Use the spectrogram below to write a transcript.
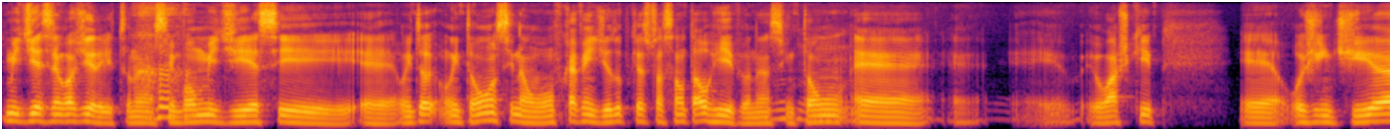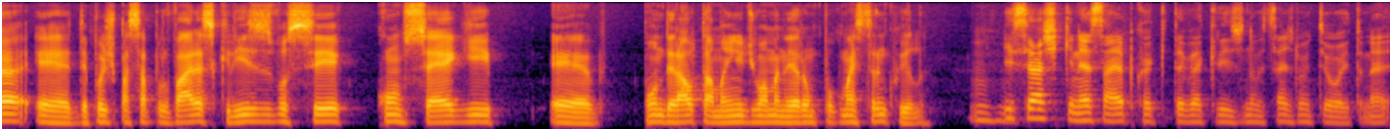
medir esse negócio direito, né? Assim, vamos medir esse. é, ou, então, ou então, assim, não, vamos ficar vendido porque a situação tá horrível, né? Assim, Então, é, é, é, eu acho que é, hoje em dia, é, depois de passar por várias crises, você consegue é, ponderar o tamanho de uma maneira um pouco mais tranquila. E você acha que nessa época que teve a crise de 97, 98, né?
